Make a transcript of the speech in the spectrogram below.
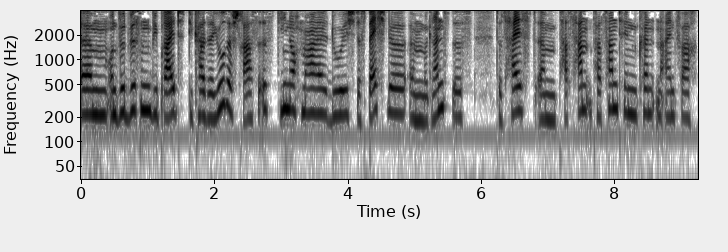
ähm, und wird wissen, wie breit die Kaiser-Josef-Straße ist, die nochmal durch das Bächle ähm, begrenzt ist. Das heißt, ähm, Passanten, Passantinnen könnten einfach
